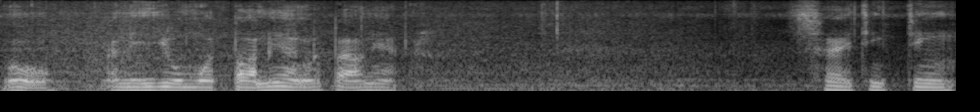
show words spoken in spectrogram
โอ้ อันนี้อยู่โหมดต่อเนื่องหรือเปล่าเนี่ย ใช่จริง ๆ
